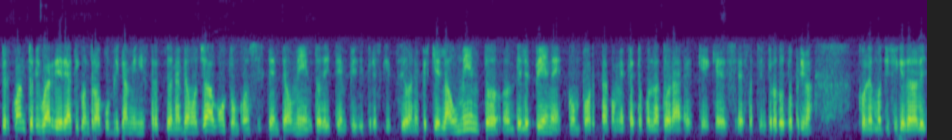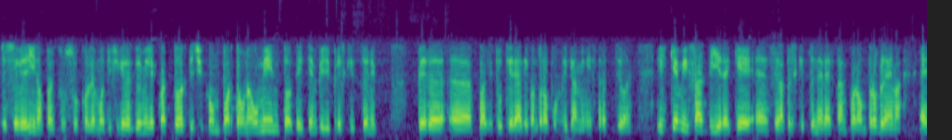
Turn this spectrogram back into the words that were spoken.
per quanto riguarda i reati contro la pubblica amministrazione abbiamo già avuto un consistente aumento dei tempi di prescrizione perché l'aumento eh, delle pene comporta come effetto collaterale che, che è stato introdotto prima con le modifiche della legge Severino, poi con le modifiche del 2014, comporta un aumento dei tempi di prescrizione per eh, quasi tutti i reati contro la pubblica amministrazione. Il che mi fa dire che eh, se la prescrizione resta ancora un problema è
